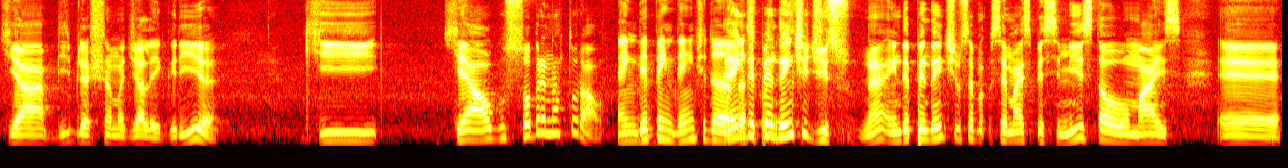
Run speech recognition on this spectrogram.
que a Bíblia chama de alegria que que é algo sobrenatural. É independente da. É independente coisas. disso, né? É independente de você ser mais pessimista ou mais é,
